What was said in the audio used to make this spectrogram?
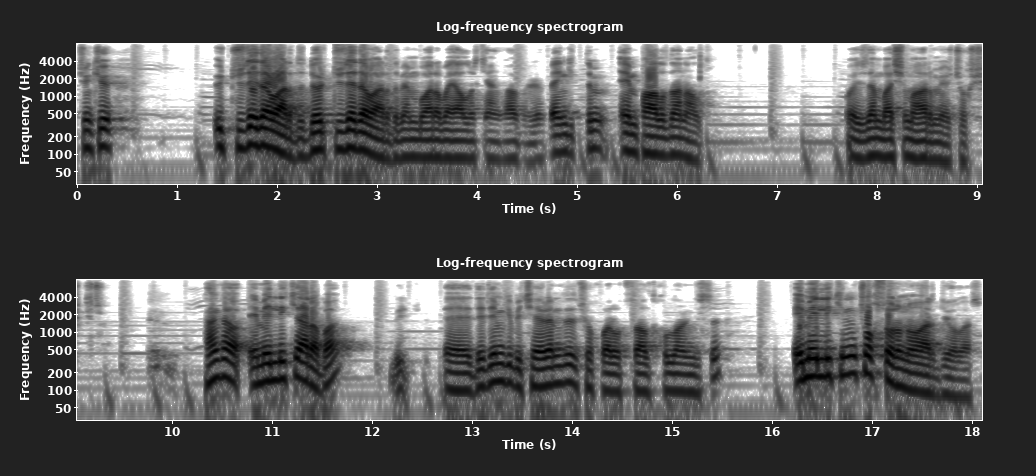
Çünkü 300'e de vardı, 400'e de vardı ben bu arabayı alırken kabrio. Ben gittim en pahalıdan aldım. O yüzden başım ağrımıyor çok şükür. Kanka M52 araba e, dediğim gibi çevremde de çok var 36 kullanıcısı. M52'nin çok sorunu var diyorlar.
